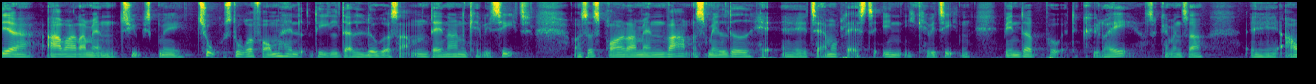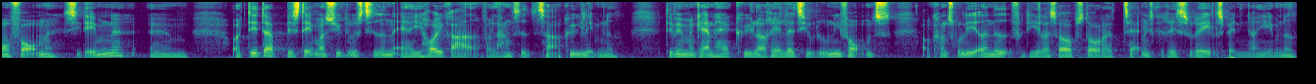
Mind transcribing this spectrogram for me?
Der arbejder man typisk med to store formhalvdele, der lukker sammen, danner en kavitet, og så sprøjter man varm smeltet øh, termoplast ind i kaviteten, venter på, at det køler af, og så kan man så øh, afforme sit emne. Øh, og det, der bestemmer cyklustiden, er i høj grad, hvor lang tid det tager at køle emnet. Det vil man gerne have køler relativt uniformt og kontrolleret ned, fordi ellers opstår der termiske residualspændinger i emnet.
